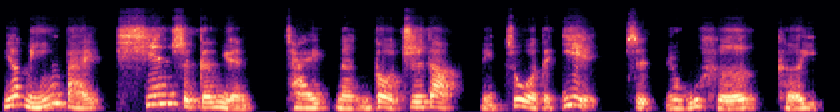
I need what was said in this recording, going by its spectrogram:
你要明白心是根源，才能够知道你做的业是如何可以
